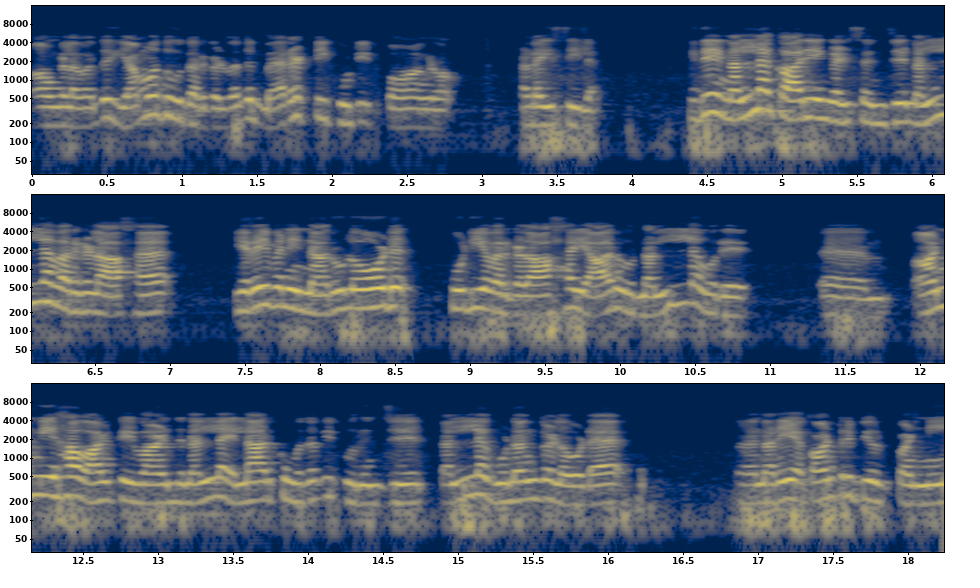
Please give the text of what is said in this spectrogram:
அவங்கள வந்து யமதூதர்கள் வந்து மிரட்டி கூட்டிட்டு போவாங்களாம் கடைசியில. இதே நல்ல காரியங்கள் செஞ்சு நல்லவர்களாக இறைவனின் அருளோடு கூடியவர்களாக யார்? ஒரு நல்ல ஒரு ஆன்மீக வாழ்க்கை வாழ்ந்து நல்ல எல்லாருக்கும் உதவி புரிஞ்சு நல்ல குணங்களோட நிறைய கான்ட்ரிபியூட் பண்ணி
